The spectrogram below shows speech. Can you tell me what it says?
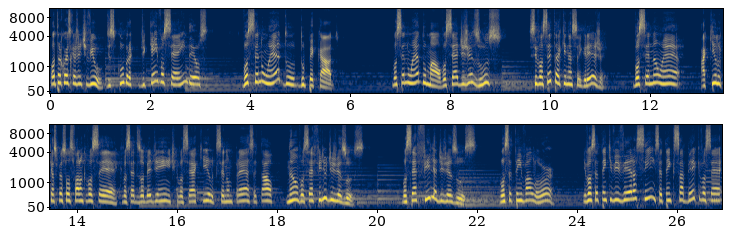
Outra coisa que a gente viu: descubra de quem você é em Deus. Você não é do, do pecado. Você não é do mal. Você é de Jesus. Se você está aqui nessa igreja, você não é aquilo que as pessoas falam que você é, que você é desobediente, que você é aquilo, que você não presta e tal. Não, você é filho de Jesus. Você é filha de Jesus. Você tem valor. E você tem que viver assim. Você tem que saber que você é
